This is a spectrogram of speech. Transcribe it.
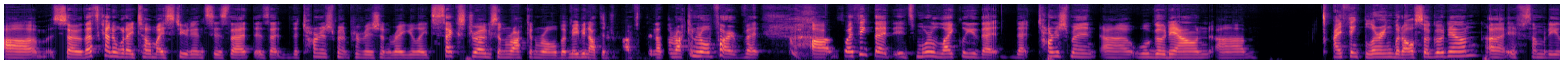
Um, so that's kind of what I tell my students is that is that the tarnishment provision regulates sex, drugs, and rock and roll, but maybe not the not the rock and roll part. But um, so I think that it's more likely that that tarnishment uh, will go down. Um, I think blurring would also go down uh, if somebody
